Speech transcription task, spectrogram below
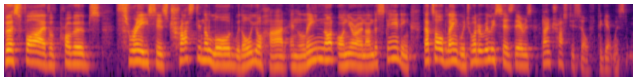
Verse 5 of Proverbs 3 says, Trust in the Lord with all your heart and lean not on your own understanding. That's old language. What it really says there is don't trust yourself to get wisdom.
